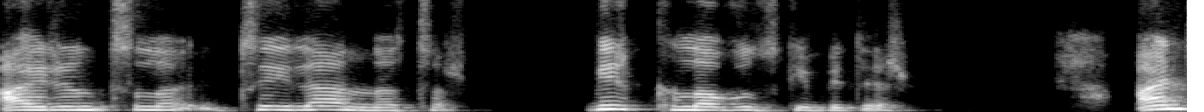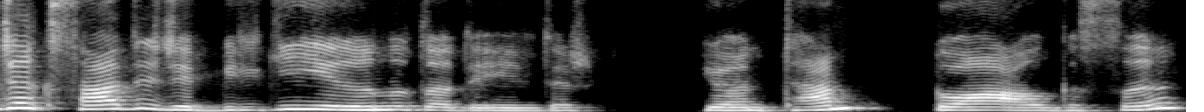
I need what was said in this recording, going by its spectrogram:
ayrıntıyla anlatır. Bir kılavuz gibidir. Ancak sadece bilgi yığını da değildir. Yöntem, doğa algısı,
